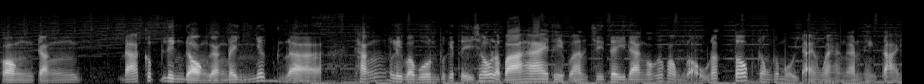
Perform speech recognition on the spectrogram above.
còn trận đá cúp liên đoàn gần đây nhất là thắng Liverpool với cái tỷ số là 3-2 thì Man City đang có cái phong độ rất tốt trong cái mùa giải ngoại hạng Anh hiện tại.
